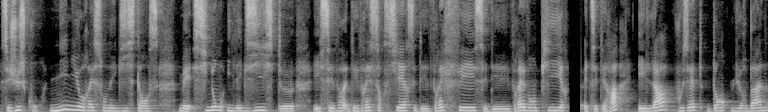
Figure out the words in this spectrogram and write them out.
c'est juste qu'on ignorait son existence, mais sinon il existe, euh, et c'est des vraies sorcières, c'est des vrais fées, c'est des vrais vampires, etc. Et là, vous êtes dans l'urban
